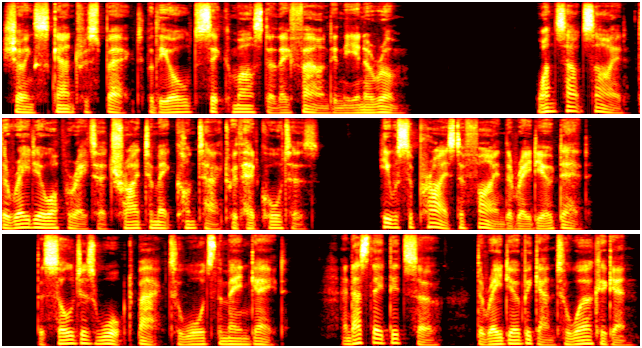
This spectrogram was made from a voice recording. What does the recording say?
showing scant respect for the old sick master they found in the inner room. Once outside, the radio operator tried to make contact with headquarters. He was surprised to find the radio dead. The soldiers walked back towards the main gate, and as they did so, the radio began to work again.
